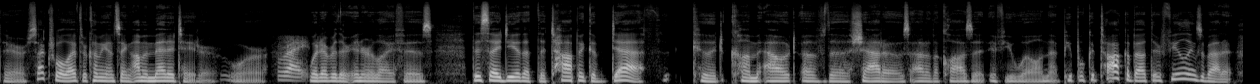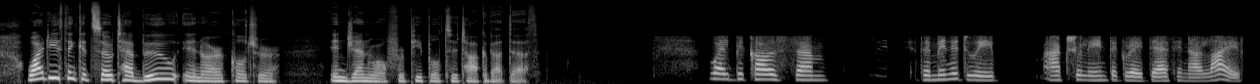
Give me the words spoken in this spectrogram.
their sexual life, they're coming out saying, I'm a meditator, or right. whatever their inner life is. This idea that the topic of death could come out of the shadows, out of the closet, if you will, and that people could talk about their feelings about it. Why do you think it's so taboo in our culture in general for people to talk about death? Well, because um, the minute we actually integrate death in our life,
